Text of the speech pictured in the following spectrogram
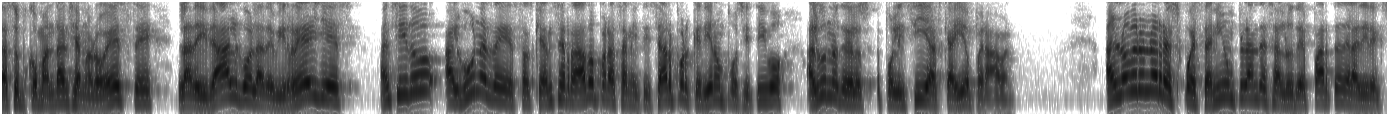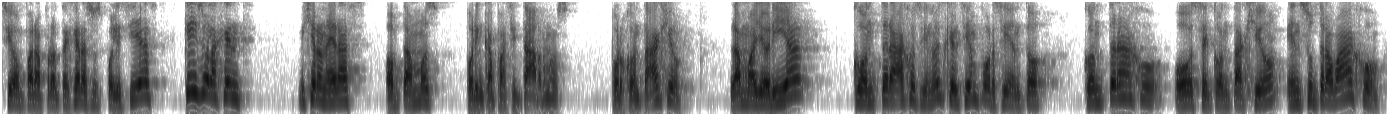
la subcomandancia noroeste, la de Hidalgo, la de Virreyes. Han sido algunas de estas que han cerrado para sanitizar porque dieron positivo algunos de los policías que ahí operaban. Al no haber una respuesta ni un plan de salud de parte de la dirección para proteger a sus policías, ¿qué hizo la gente? dijeron, eras, optamos por incapacitarnos, por contagio. La mayoría contrajo, si no es que el 100%, contrajo o se contagió en su trabajo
